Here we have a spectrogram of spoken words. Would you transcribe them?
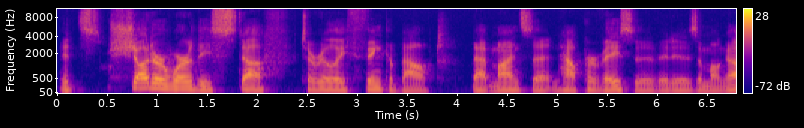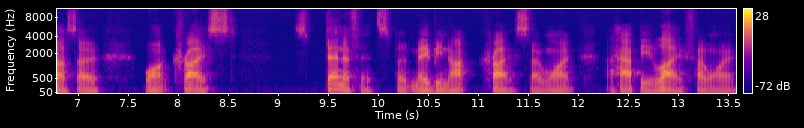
It's shudder worthy stuff to really think about that mindset and how pervasive it is among us. I want Christ's benefits, but maybe not Christ. I want a happy life. I want,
